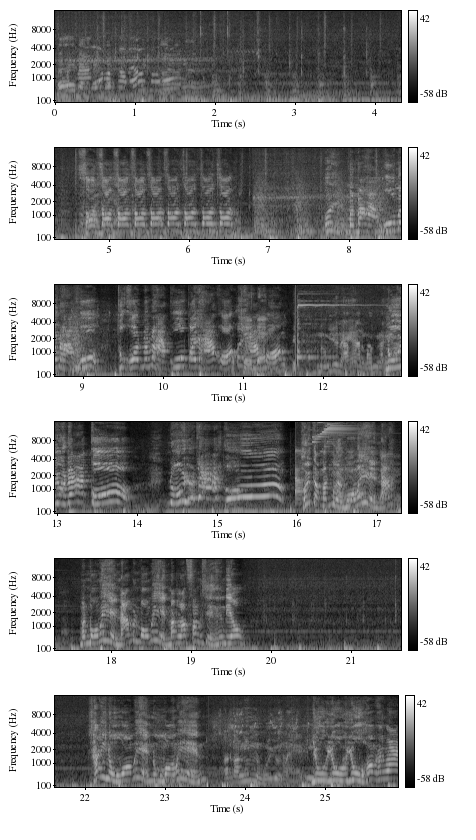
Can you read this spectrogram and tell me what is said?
เฮ้ยเฮ้ยแบงค์แบงค์แบงค์เอาเอาเอาซ่อนซ่อนซ่อนซ่อนซ่อนซ่อนซ่อนซ่อนซ่อนเฮ้ยมันมาหากูมันมาหากูทุกคนมันมาหากูไปหาของโอไปเคหาแบงของค์หนูอยู่ไหนอะหนูอยู่ไหนหนูอยู่หน้ากูหนูอยู่หน้ากูเฮ้ยแต่มันเหมือนมองไม่เห็นนะ มันมองไม่เห็นนะ มันมองไม่เห็นมันรับฟังเสียงอย่างเดียว ใช่หนูมองไม่เห็นหนูมองไม่เห็น ตอนตอนนี้หนูอยู่ไหนอะพี่อยู่อยู่อยู่ห้องข้างล่าง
